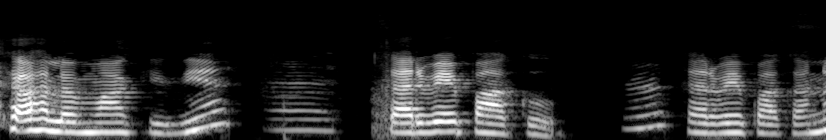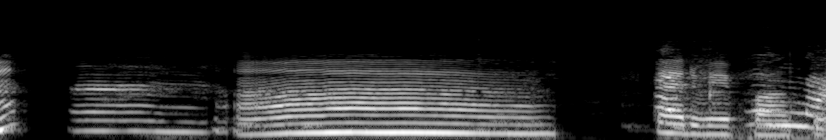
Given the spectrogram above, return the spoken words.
కాలమాకు ఇది. కరివేపాకు. కరివేపాకనా? కరివేపాకు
